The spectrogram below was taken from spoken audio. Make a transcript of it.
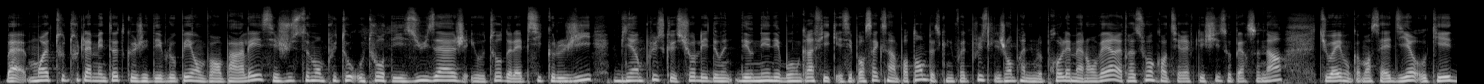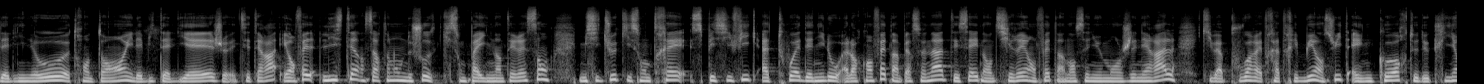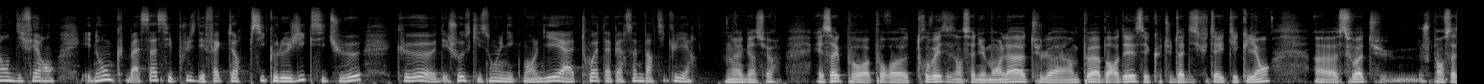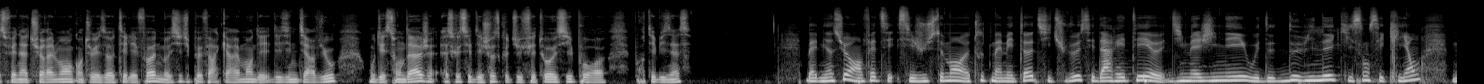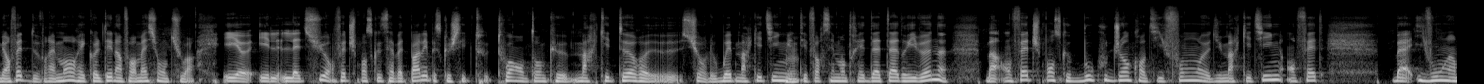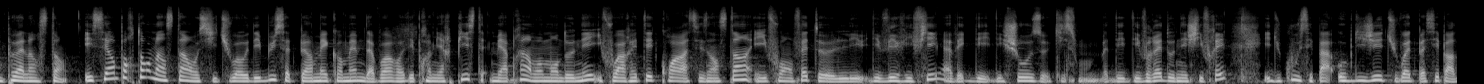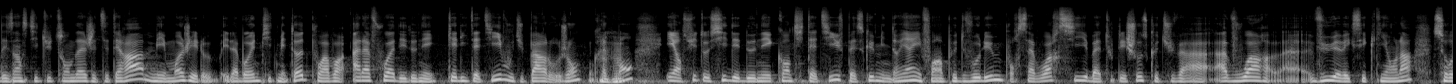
Bah, moi, toute la méthode que j'ai développée, on va en parler, c'est justement plutôt autour des usages et autour de la psychologie, bien plus que sur les données des bons graphiques. Et c'est pour ça que c'est important, parce qu'une fois de plus, les gens prennent le problème à l'envers. Et très souvent, quand ils réfléchissent au persona, tu vois, ils vont commencer à dire, OK, Dalino, 30 ans, il habite à Liège, etc. Et en fait, lister un certain nombre de choses qui sont pas inintéressantes, mais si tu veux, qui sont très spécifiques à toi, Danilo. Alors qu'en fait, un persona, tu essayes d'en tirer en fait un enseignement général qui va pouvoir être attribué ensuite à une cohorte de clients différents. Et donc, bah, ça, c'est plus des facteurs psychologiques, si tu veux, que euh, des choses qui sont uniquement liées à toi, ta personne particulière. Oui, bien sûr. Et c'est vrai que pour, pour euh, trouver ces enseignements-là, tu l'as un peu abordé, c'est que tu dois discuter avec tes clients. Euh, soit, tu, je pense que ça se fait naturellement quand tu les as au téléphone, mais aussi tu peux faire carrément des, des interviews ou des sondages. Est-ce que c'est des choses que tu fais toi aussi pour, pour tes business? Bah, Bien sûr, en fait, c'est justement euh, toute ma méthode, si tu veux, c'est d'arrêter euh, d'imaginer ou de deviner qui sont ses clients, mais en fait de vraiment récolter l'information, tu vois. Et, euh, et là-dessus, en fait, je pense que ça va te parler parce que je sais que toi, en tant que marketeur sur le web marketing, mmh. tu es forcément très data-driven. Bah, en fait, je pense que beaucoup de gens, quand ils font du marketing, en fait, bah, ils vont un peu à l'instinct. Et c'est important l'instinct aussi, tu vois. Au début, ça te permet quand même d'avoir euh, des premières pistes, mais après, à un moment donné, il faut arrêter de croire à ces instincts et il faut en fait euh, les, vérifier avec des, choses qui sont bah, des, vraies données chiffrées. Et du coup, c'est pas obligé, tu vois, de passer par des instituts de sondage, etc. Mais moi, j'ai élaboré une petite méthode pour avoir à la fois des données qualitatives où tu parles aux gens concrètement, mhm. et ensuite aussi des données quantitatives parce que mine de rien, il faut un peu de volume pour savoir si bah, toutes les choses que tu vas avoir euh, vues avec ces clients-là se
